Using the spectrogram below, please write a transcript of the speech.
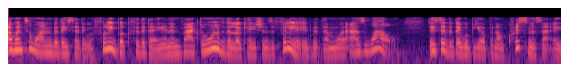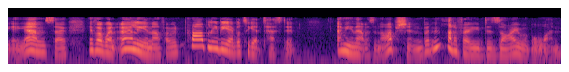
I went to one, but they said they were fully booked for the day, and in fact, all of the locations affiliated with them were as well. They said that they would be open on Christmas at 8 a.m., so if I went early enough, I would probably be able to get tested. I mean, that was an option, but not a very desirable one.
